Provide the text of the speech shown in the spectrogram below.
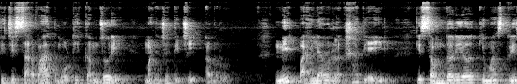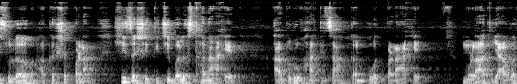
तिची सर्वात मोठी कमजोरी म्हणजे तिची अब्रू. नीट पाहिल्यावर लक्षात येईल की सौंदर्य किंवा स्त्रीसुलभ आकर्षकपणा ही जशी तिची बलस्थानं आहेत अब्रू हा तिचा कमकुवतपणा आहे. मुळात यावर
